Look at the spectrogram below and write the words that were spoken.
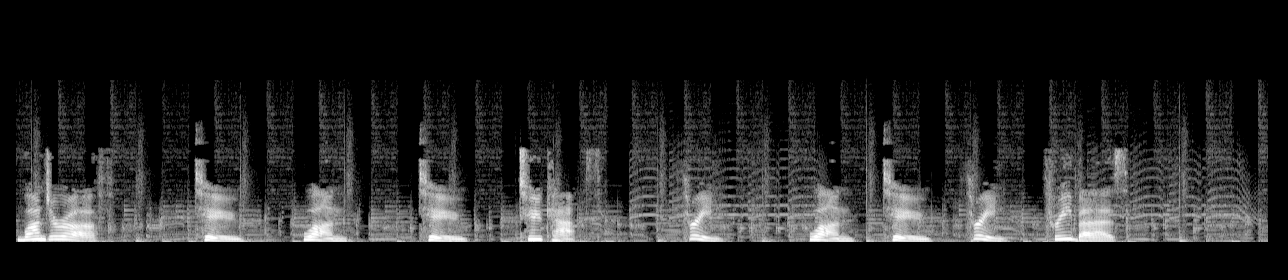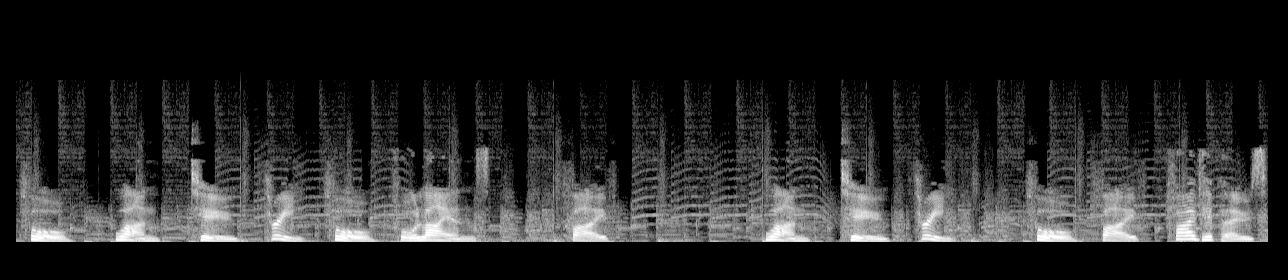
1 giraffe. 2. 1. 2. 2 cats. 3. 1, 2, 3. 3 bears. 4. 1, 2, 3, 4. 4 lions. 5. 1, 2, 3, 4, 5. 5 hippos.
